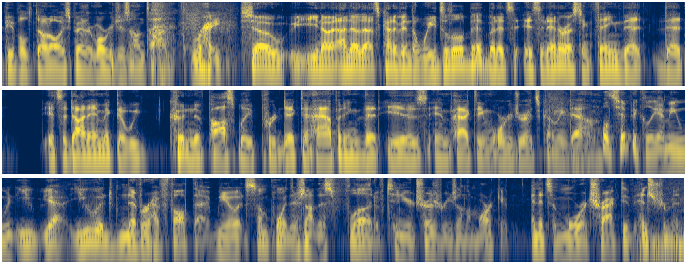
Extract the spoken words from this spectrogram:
People don't always pay their mortgages on time. Right. So you know, I know that's kind of in the weeds a little bit, but it's it's an interesting thing that that it's a dynamic that we couldn't have possibly predicted happening that is impacting mortgage rates coming down. Well, typically, I mean, when you yeah, you would never have thought that. You know, at some point, there's not this flood of ten-year Treasuries on the market, and it's a more attractive instrument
